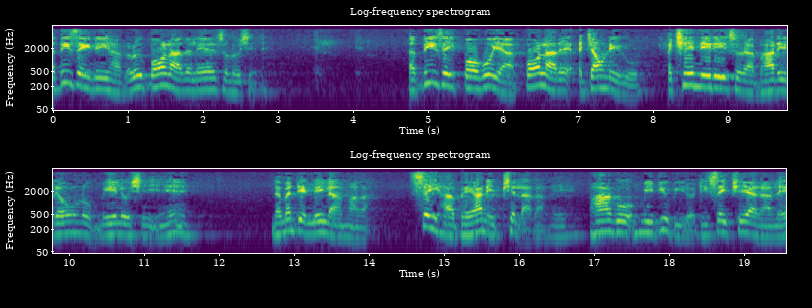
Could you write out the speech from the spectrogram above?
အသိစိတ်လေးဟာဘလို့ပေါ်လာသလဲဆိုလို့ရှိရင်အသိစိတ်ပေါ်ဖို့ရပေါ်လာတဲ့အကြောင်းတွေကိုအခြေအနေတွေဆိုတာဘာတွေတုံးလို့မေးလို့ရှိရင်နံပါတ်1လေးလာမှာကစိတ်ဟာဘယ်ကနေဖြစ်လာတာလဲဘာကိုအမိပြုပြီးတော့ဒီစိတ်ဖြစ်ရတာလဲ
